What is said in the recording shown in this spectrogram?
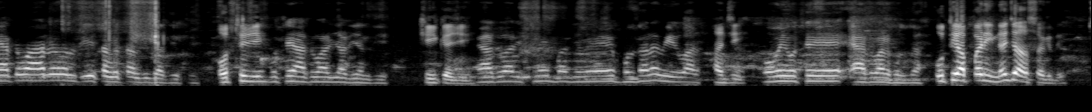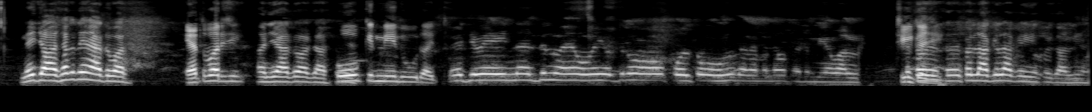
ਐਤਵਾਰ ਹੁੰਦੀ ਸੰਗਤ ਜਾਂਦੀ ਉੱਥੇ। ਉੱਥੇ ਜੀ? ਉੱਥੇ ਐਤਵਾਰ ਜਾਂਦੀ ਹੈ। ਠੀਕ ਹੈ ਜੀ। ਐਤਵਾਰ ਇਸਨੇ ਜਿਵੇਂ ਖੁੱਲਦਾ ਨਾ ਵੀਰਵਾਰ ਹਾਂਜੀ। ਉਵੇਂ ਉੱਥੇ ਐਤਵਾਰ ਖੁੱਲਦਾ। ਉੱਥੇ ਆਪਾਂ ਨਹੀਂ ਨਾ ਜਾ ਸਕਦੇ। ਨਹੀਂ ਜਾ ਸਕਦੇ ਐਤਵਾਰ। ਐਤਵਾਰ ਜੀ? ਹਾਂਜੀ ਐਤਵਾਰ ਜਾ ਸਕਦੇ ਉਹ ਕਿੰਨੀ ਦੂਰ ਆ ਇੱਥੋਂ? ਇਹ ਜਿਵੇਂ ਇੰਨਾ ਇੱਧਰ ਨੂੰ ਹੈ ਉਵੇਂ ਉਧਰੋਂ ਪੁਲ ਤੋਂ ਉਹਨੂੰ ਜਾਣਾ ਪੈਂਦਾ ਉਹ ਪਿੰਡ ਮੀਆਂਵਾਲ ਠੀਕ ਹੈ ਜੀ। ਕੋਈ ਲਾਗੇ ਲਾਗੇ ਹੀ ਕੋਈ ਗੱਲ ਨਹੀਂ ਹੈ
